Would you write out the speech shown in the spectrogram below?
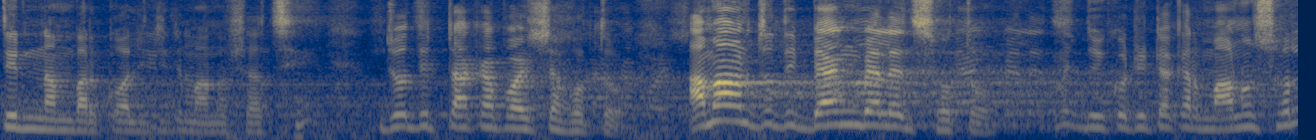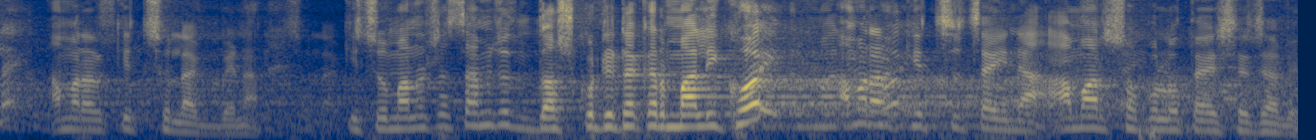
তিন নাম্বার কোয়ালিটির মানুষ আছে। যদি টাকা পয়সা হতো, আমার যদি ব্যাংক ব্যালেন্স হতো, আমি দুই কোটি টাকার মানুষ হলে আমার আর কিচ্ছু লাগবে না। কিছু মানুষ আছে, আমি যদি দশ কোটি টাকার মালিক হই, আমার আর কিচ্ছু চাই না, আমার সফলতা এসে যাবে।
